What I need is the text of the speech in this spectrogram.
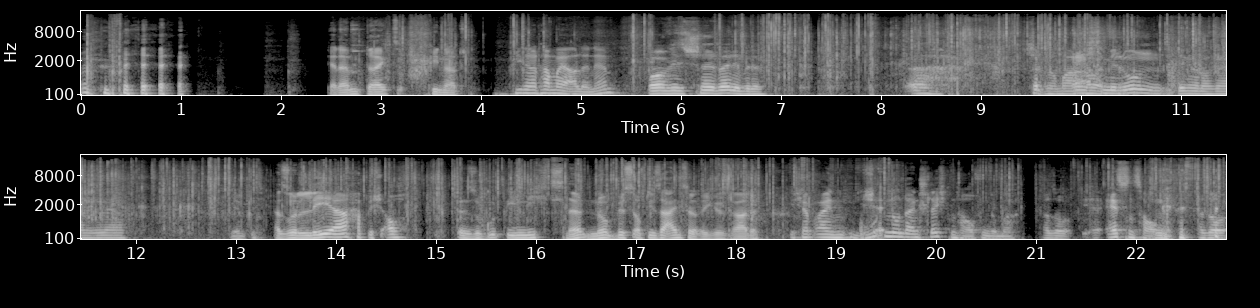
Ja, dann direkt Peanut. Peanut haben wir ja alle, ne? Boah, wie schnell seid ihr bitte? Ah, ich hab Normal eigentlich die. Melonen-Dinger noch gar nicht leer. Also leer habe ich auch äh, so gut wie nichts, ne? Nur bis auf diese Einzelregel gerade. Ich habe einen guten und einen schlechten Haufen gemacht. Also äh, Essenshaufen. Also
